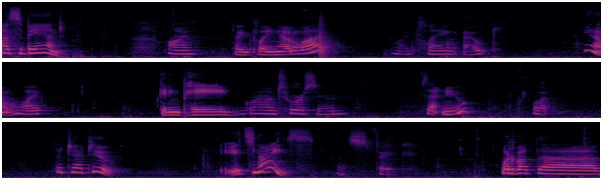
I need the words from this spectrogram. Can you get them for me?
How's the band? Fine. Are you playing out a lot? Am I playing out? You know, like getting paid. I'm going on tour soon. Is that new? What? The tattoo. It's nice. That's fake. What about the.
